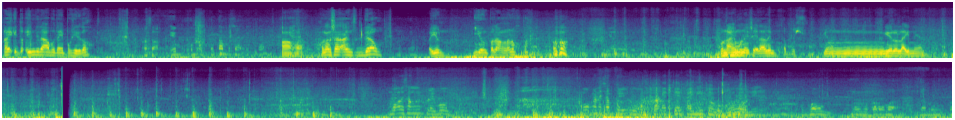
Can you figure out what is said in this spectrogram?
Ay, ito, hindi naabot na epoxy dito? Asa? Eh, opo, katapos sa ito. Aha. Hanggang sa ay, dilaw. Ayun. Iyon pala ang ano. Unahin mo na yung sa ilalim. Tapos yung yellow line na yan. Mukha na siyang plywood. Mukha na siyang plywood. Bakit kaya tayo dito? Oo, hindi. Huwag lang mo para ma dami pa.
